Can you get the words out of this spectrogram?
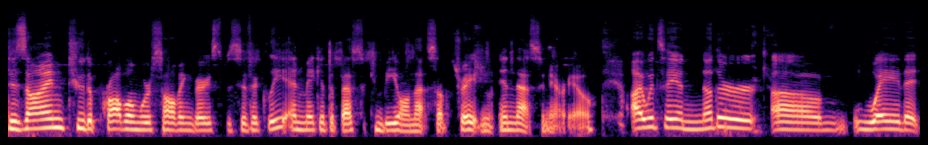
design to the problem we're solving very specifically and make it the best it can be on that substrate in, in that scenario. I would say another um, way that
